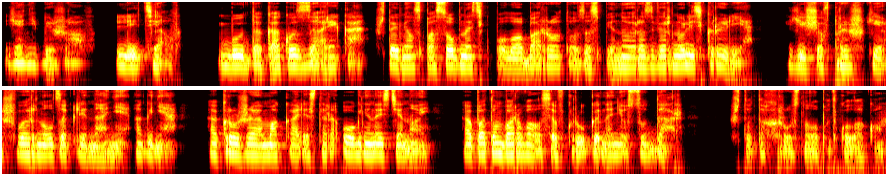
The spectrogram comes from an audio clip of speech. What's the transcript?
Я не бежал, летел, Будто как у Зарика, что имел способность к полуобороту, за спиной развернулись крылья. Еще в прыжке швырнул заклинание огня, окружая Макалистера огненной стеной, а потом ворвался в круг и нанес удар. Что-то хрустнуло под кулаком,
